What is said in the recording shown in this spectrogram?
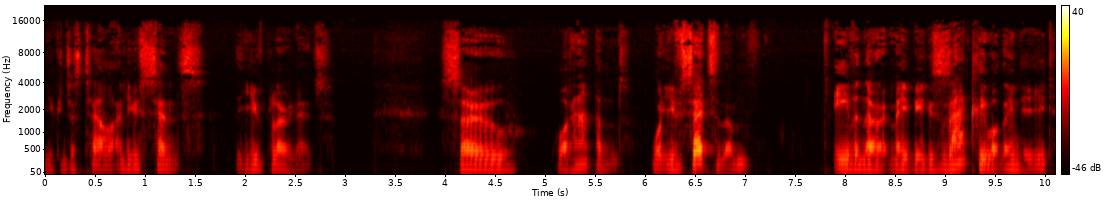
You can just tell, and you sense that you've blown it. So, what happened? What you've said to them, even though it may be exactly what they need,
